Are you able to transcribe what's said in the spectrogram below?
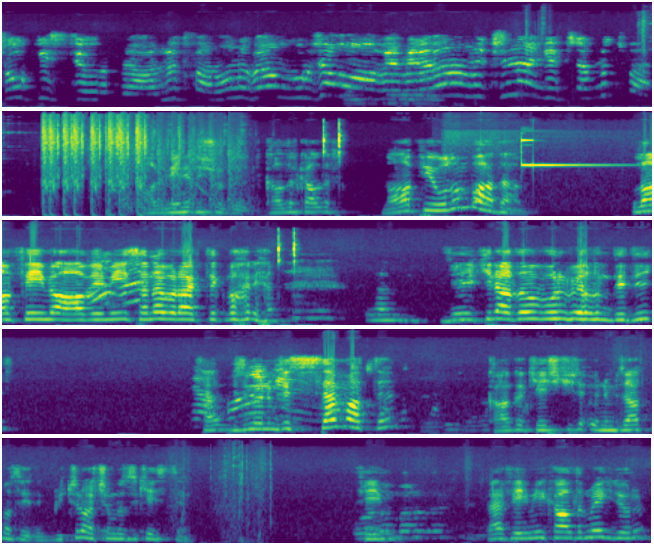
Çok istiyorum ya lütfen onu ben vuracağım o AVM'yle ben onun içinden geçeceğim lütfen. Abi beni düşürdü. Kaldır kaldır. Ne yapıyor oğlum bu adam? Ulan Fehmi AVM'yi sana bıraktık var ya. Ulan zevkini adamı vurmayalım dedik. Sen bizim önümüze sistem mi attın? Kanka keşke önümüze atmasaydın. Bütün açımızı kestin. Bırak. Ben Fehmi'yi kaldırmaya gidiyorum.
